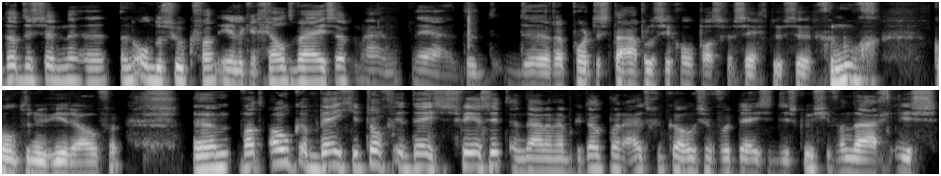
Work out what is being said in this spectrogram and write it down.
dat is een, een onderzoek van Eerlijke Geldwijzer. Nou ja, de, de rapporten stapelen zich op, als gezegd. Dus genoeg continu hierover. Um, wat ook een beetje toch in deze sfeer zit, en daarom heb ik het ook maar uitgekozen voor deze discussie vandaag, is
